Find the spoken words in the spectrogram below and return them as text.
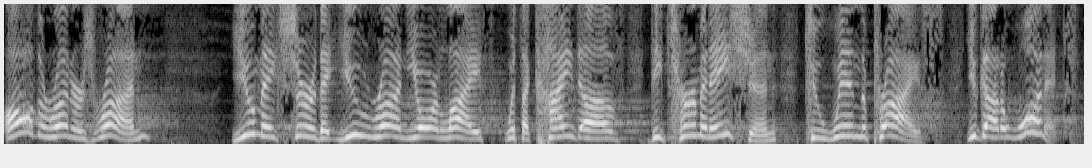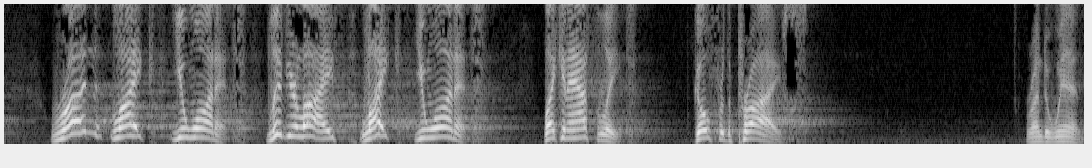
All the runners run. You make sure that you run your life with a kind of determination to win the prize. You gotta want it. Run like you want it. Live your life like you want it, like an athlete. Go for the prize. Run to win.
